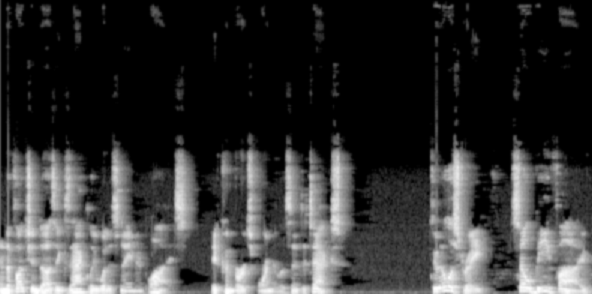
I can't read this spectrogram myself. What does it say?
and the function does exactly what its name implies. It converts formulas into text. To illustrate, cell B5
